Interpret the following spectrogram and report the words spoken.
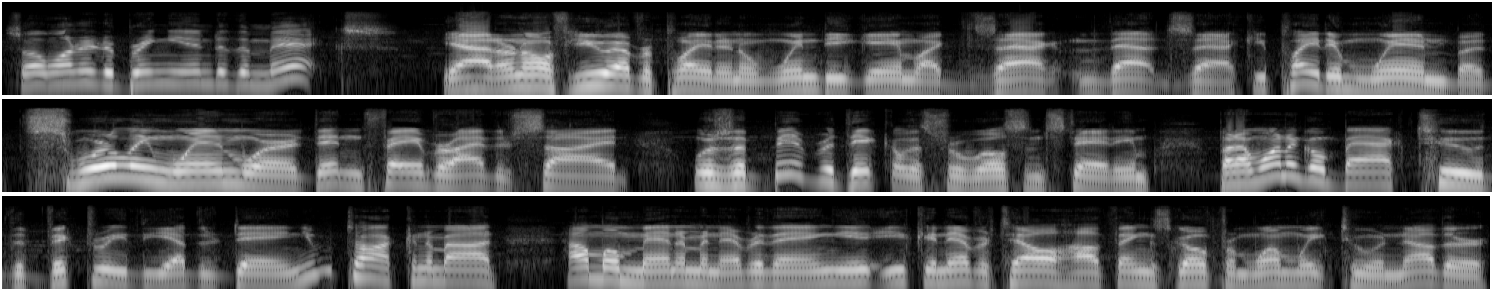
so I wanted to bring you into the mix. Yeah, I don't know if you ever played in a windy game like Zach. That Zach, you played in wind, but swirling wind where it didn't favor either side was a bit ridiculous for Wilson Stadium. But I want to go back to the victory the other day, and you were talking about how momentum and everything. You, you can never tell how things go from one week to another.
